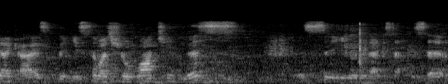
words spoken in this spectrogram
Yeah, guys, thank you so much for watching this. We'll see you in the next episode.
